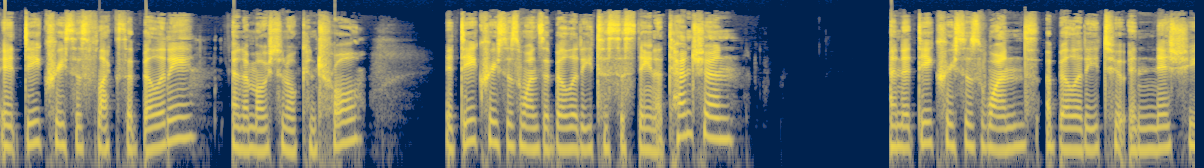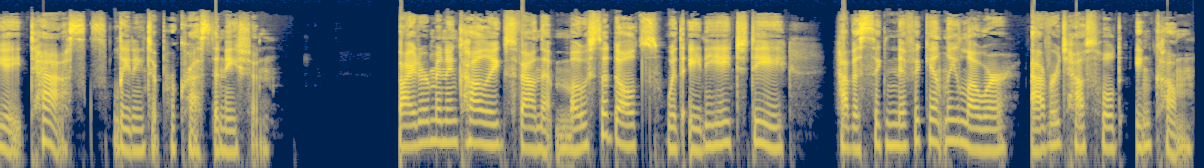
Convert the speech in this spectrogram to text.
It decreases flexibility and emotional control. It decreases one's ability to sustain attention and it decreases one's ability to initiate tasks, leading to procrastination. Biederman and colleagues found that most adults with ADHD have a significantly lower average household income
